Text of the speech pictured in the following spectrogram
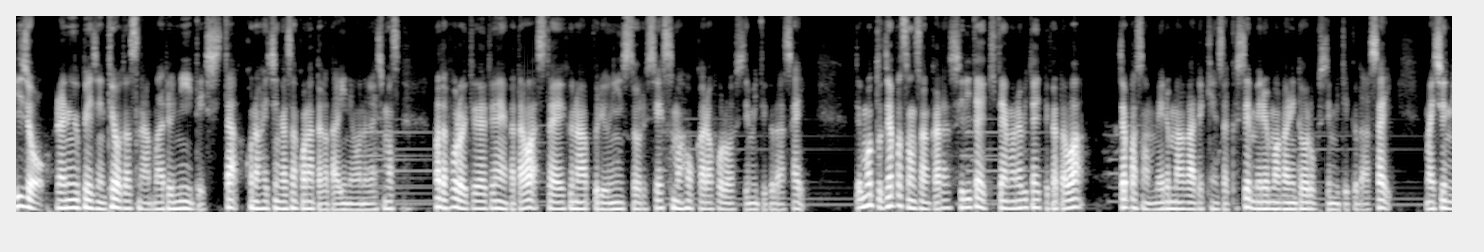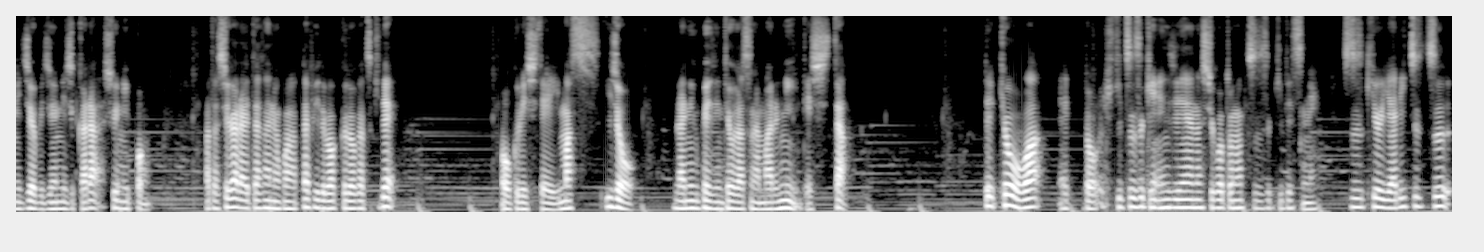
以上、ランニングページに手を出すのは丸2でした。この配信が参考になった方は、いいねお願いします。まだフォローいただいてない方は、スタイフのアプリをインストールして、スマホからフォローしてみてください。で、もっとジャパソンさんから知りたい、期待学びたいって方は、ジャパソンメルマガで検索してメルマガに登録してみてください。毎週日曜日12時から週に1本、私がライターさんに行ったフィードバック動画付きでお送りしています。以上、ランニングページに手を出すのは丸2でした。で、今日は、えっと、引き続きエンジニアの仕事の続きですね。続きをやりつつ、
